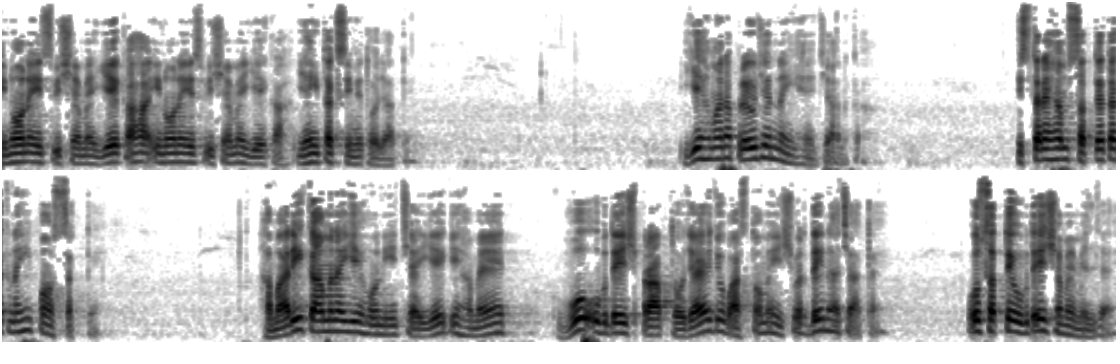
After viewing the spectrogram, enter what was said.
इन्होंने इस विषय में ये कहा, इन्होंने इस विषय में ये कहा, यहीं तक सीमित हो जाते। हैं ये हमारा प्रयोजन नहीं है ज्ञान का। इस तरह हम सत्य तक नहीं पहुँच सकते। हमारी कामना ये होनी चाहिए कि हमें वो उपदेश प्राप्त हो जाए जो वास्तव में ईश्वर देना चाहता है। वो सत्य उपदेश हमें मिल जाए।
